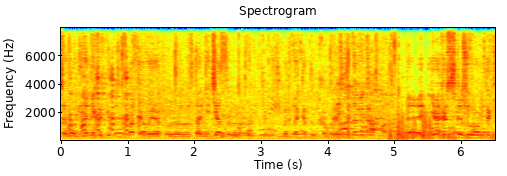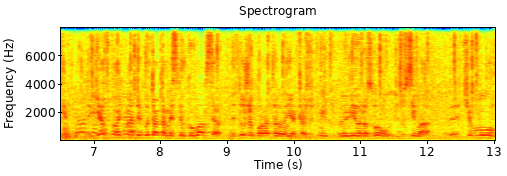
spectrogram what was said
Шановні, я не хотів виступати, але е, останній час е, в мене така думка моя. Е, Я скажу вам таке. Я з багатьма депутатами спілкувався, не дуже багато, як кажуть, вів розмову з усіма. Чому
